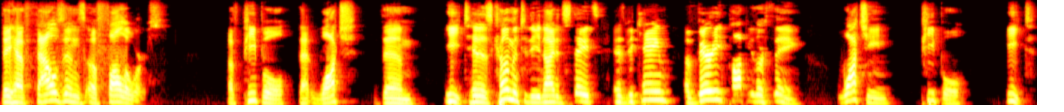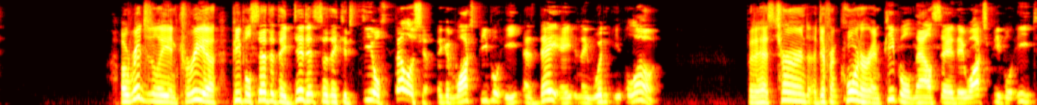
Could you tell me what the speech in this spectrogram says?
They have thousands of followers, of people that watch them eat. It has come into the United States and has become a very popular thing, watching people eat. Originally in Korea, people said that they did it so they could feel fellowship. They could watch people eat as they ate and they wouldn't eat alone but it has turned a different corner, and people now say they watch people eat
